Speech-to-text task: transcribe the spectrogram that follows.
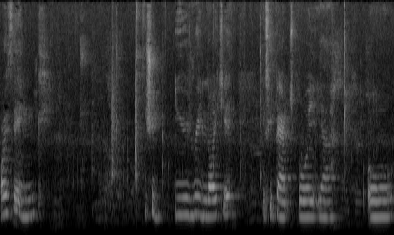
I think should you really like it if your parents bought it, yeah, or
